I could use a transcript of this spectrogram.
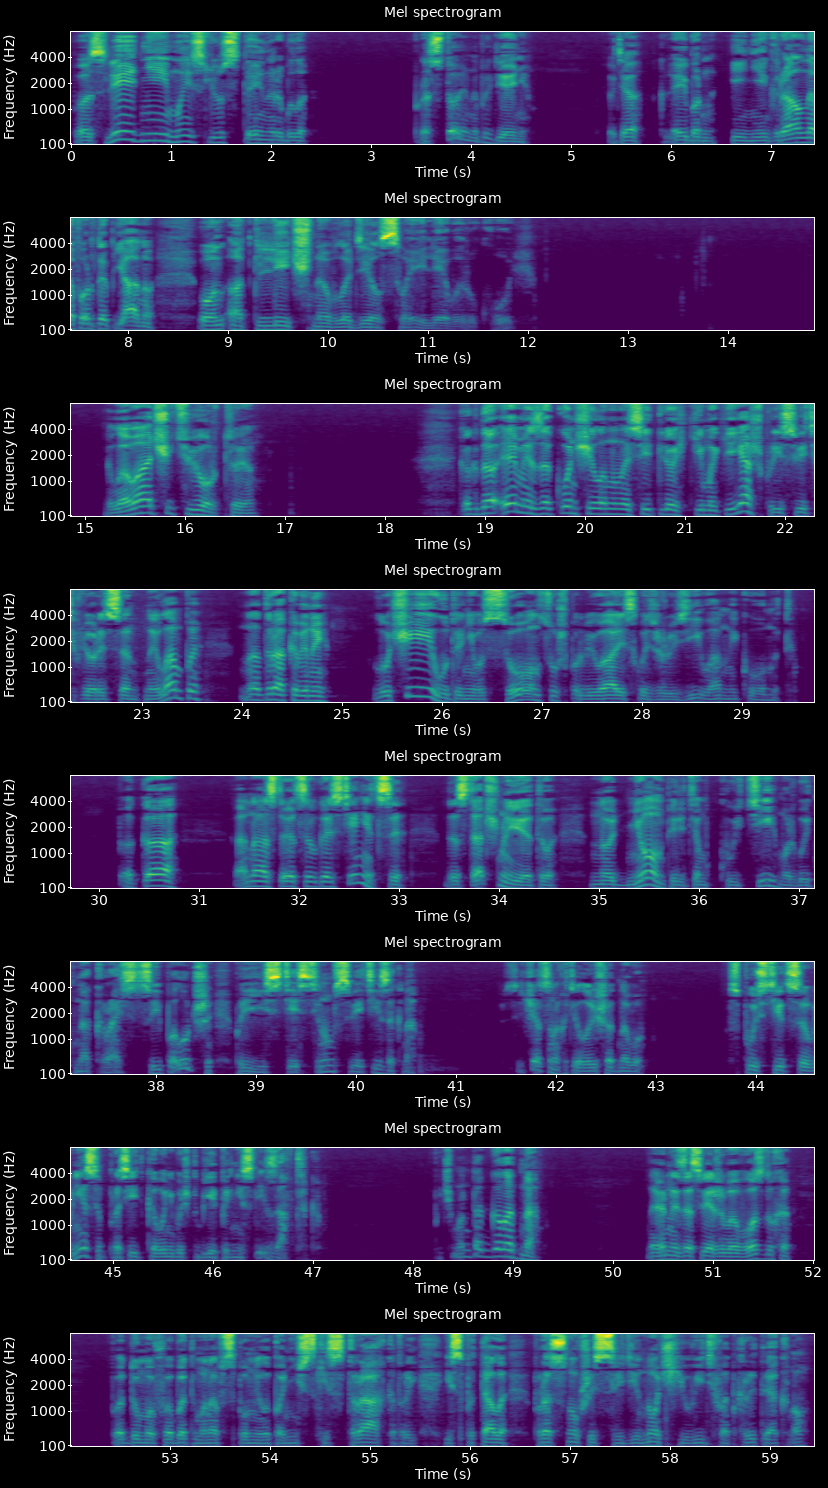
Последней мыслью Стейнера было простое наблюдение — Хотя Клейборн и не играл на фортепиано, он отлично владел своей левой рукой. Глава четвертая Когда Эми закончила наносить легкий макияж при свете флуоресцентной лампы над раковиной, лучи утреннего солнца уж пробивались сквозь жалюзи ванной комнаты. Пока она остается в гостинице, достаточно и этого — но днем, перед тем, как уйти, может быть, накраситься и получше, при естественном свете из окна. Сейчас она хотела лишь одного — спуститься вниз и просить кого-нибудь, чтобы ей принесли завтрак. Почему она так голодна? Наверное, из-за свежего воздуха. Подумав об этом, она вспомнила панический страх, который испытала, проснувшись среди ночи и увидев открытое окно.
